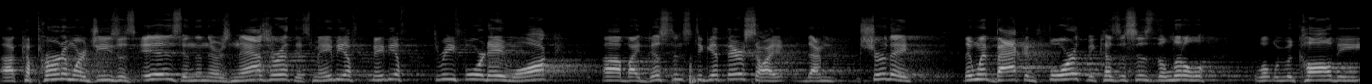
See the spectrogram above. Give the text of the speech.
uh, Capernaum, where Jesus is, and then there's Nazareth. It's maybe a, maybe a three, four day walk uh, by distance to get there. So I, I'm sure they, they went back and forth because this is the little, what we would call the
